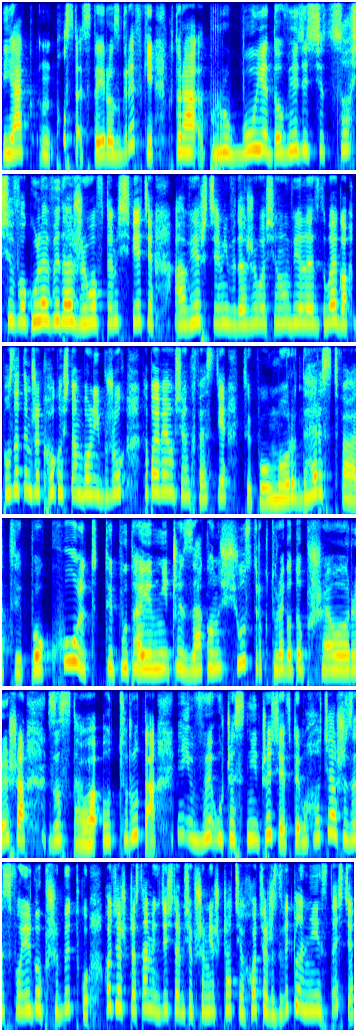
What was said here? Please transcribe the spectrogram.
jak postać z tej rozgrywki, która próbuje dowiedzieć się, co się w ogóle wydarzyło w tym świecie, a wierzcie mi, wydarzyło się wiele złego. Poza tym, że kogoś tam boli brzuch, to pojawiają się kwestie typu morderstwa, typu kult, typu tajemniczy zakon sióstr, którego to przeorysza została otruta. I wy uczestniczycie w tym, chociaż ze swojego przybytku, chociaż czasami gdzieś tam się przemieszczacie, chociaż zwykle nie jesteście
